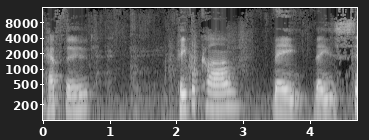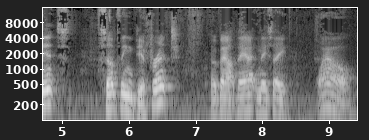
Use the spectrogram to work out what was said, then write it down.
Have food. People come, they, they sense something different about that, and they say, Wow,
